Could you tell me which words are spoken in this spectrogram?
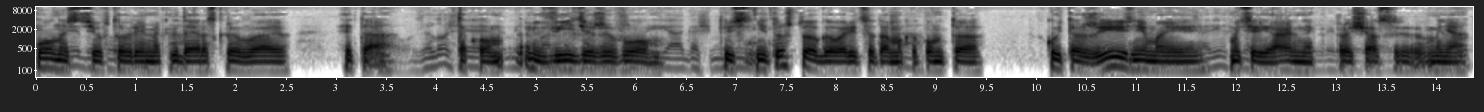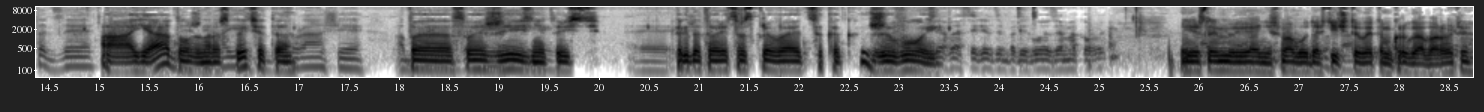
полностью в то время, когда я раскрываю это в таком виде живом. То есть не то, что говорится там о каком-то какой-то жизни моей материальной, которая сейчас у меня, а я должен раскрыть это в своей жизни, то есть когда Творец раскрывается как живой. Если я не смогу достичь это в этом кругообороте,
